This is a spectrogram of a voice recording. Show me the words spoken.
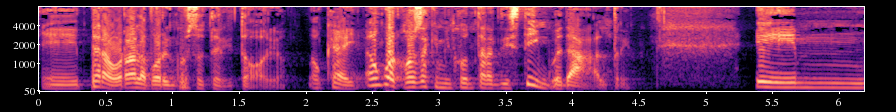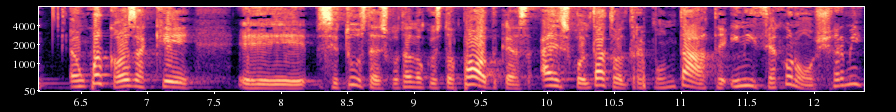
eh, per ora lavoro in questo territorio. Ok, è un qualcosa che mi contraddistingue da altri. E, ehm, è un qualcosa che eh, se tu stai ascoltando questo podcast, hai ascoltato altre puntate, inizi a conoscermi,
